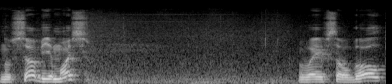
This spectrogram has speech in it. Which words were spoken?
Ну все, б'ємось. Waves of Gold.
